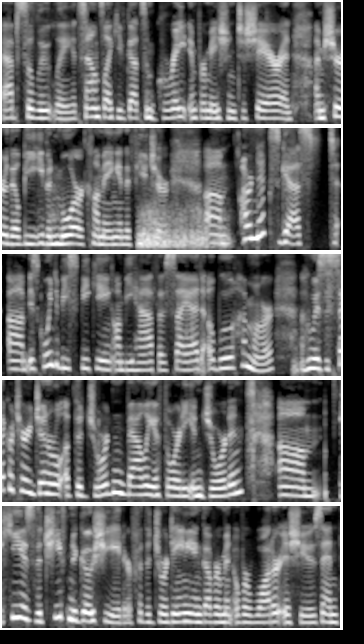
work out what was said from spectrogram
Absolutely. It sounds like you've got some great information to share, and I'm sure there'll be even more coming in the future. Um, our next guest um, is going to be speaking on behalf of Saad Abu Hammour, who is the Secretary General of the Jordan Valley Authority in Jordan. Um, he is the chief negotiator for the Jordanian government over water issues. And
